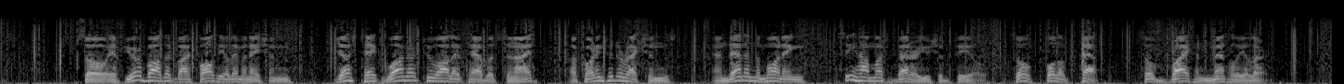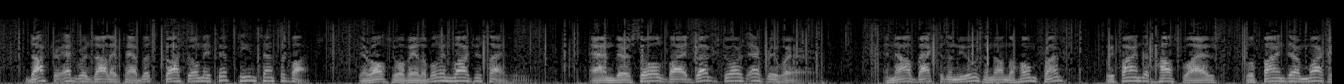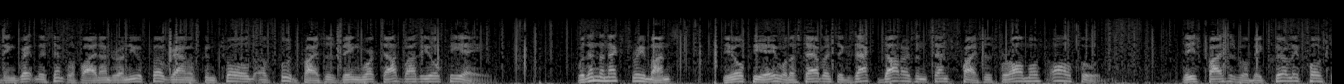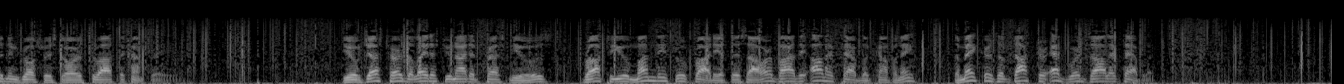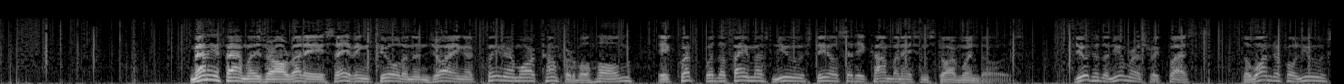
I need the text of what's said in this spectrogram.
So if you're bothered by faulty elimination, just take one or two olive tablets tonight, according to directions, and then in the morning, see how much better you should feel. So full of pep, so bright and mentally alert. Dr. Edwards olive tablets cost only 15 cents a box. They're also available in larger sizes. And they're sold by drugstores everywhere. And now back to the news, and on the home front, we find that housewives will find their marketing greatly simplified under a new program of control of food prices being worked out by the OPA. Within the next three months, the OPA will establish exact dollars and cents prices for almost all foods. These prices will be clearly posted in grocery stores throughout the country. You have just heard the latest United Press news, brought to you Monday through Friday at this hour by the Olive Tablet Company, the makers of Dr. Edwards Olive Tablet. Many families are already saving fuel and enjoying a cleaner, more comfortable home equipped with the famous new Steel City combination storm windows. Due to the numerous requests, the wonderful new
